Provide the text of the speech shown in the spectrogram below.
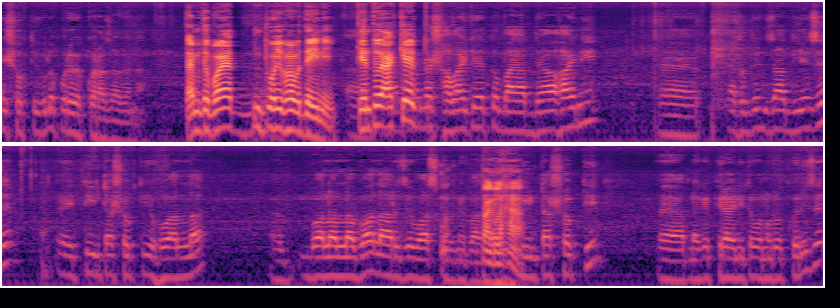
এই শক্তিগুলো প্রয়োগ করা যাবে না। আমি তো বয়াত ওইভাবে দেইনি। কিন্তু একে সবাইকে তো বায়াত দেওয়া হয়নি। এতদিন যা দিয়েছে এই তিনটা শক্তি হো আল্লাহ বল আল্লাহ বল আর যে ওয়াজ করুন হ্যাঁ। তিনটা শক্তি আপনাকে ফিরাই নিতে অনুরোধ করি যে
